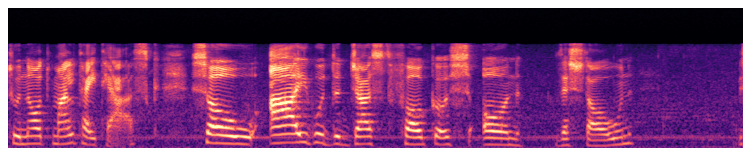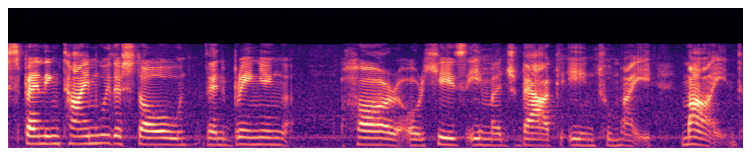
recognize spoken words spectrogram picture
to not multitask. So I would just focus on the stone, spending time with the stone, then bringing her or his image back into my mind.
